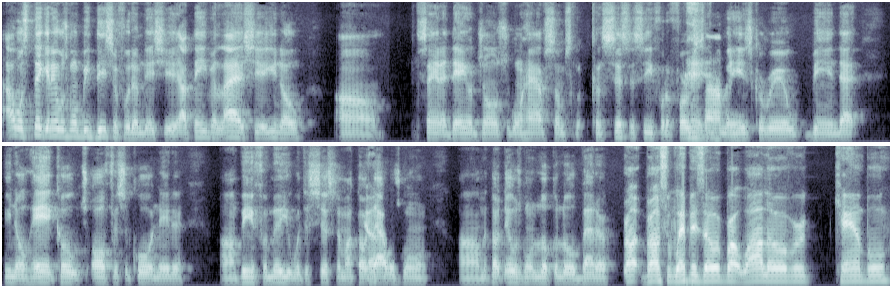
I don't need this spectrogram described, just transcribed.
I was thinking it was gonna be decent for them this year. I think even last year, you know, um, saying that Daniel Jones was gonna have some consistency for the first Man. time in his career, being that you know head coach, offensive coordinator, um, being familiar with the system. I thought Yep. that was going. Um, I thought they was gonna look a little better. Brought brought some weapons over. Brought Waller over. Campbell.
